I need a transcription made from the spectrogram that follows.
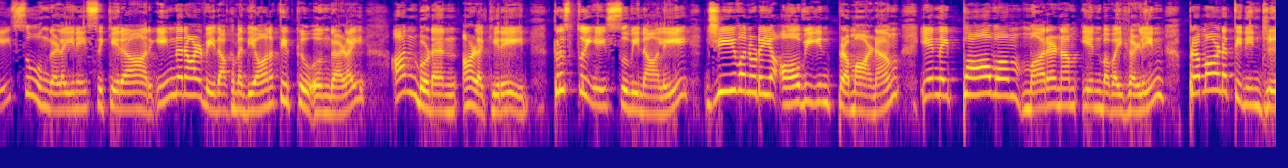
இயேசு உங்களை நேசிக்கிறார் இந்த நாள் வேதாகம தியானத்திற்கு உங்களை அன்புடன் அழைக்கிறேன். கிறிஸ்து இயேசுவினாலே ஜீவனுடைய ஆவியின் பிரமாணம் என்னை பாவம் மரணம் என்பவைகளின் பிரமாணத்தினின்று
